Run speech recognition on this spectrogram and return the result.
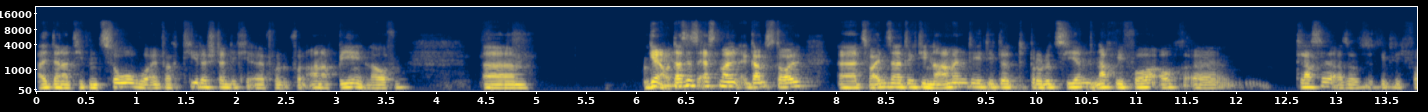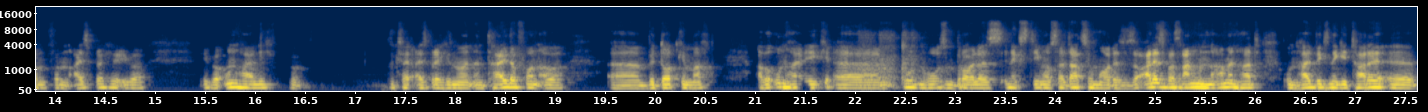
alternativen Zoo, wo einfach Tiere ständig äh, von, von A nach B laufen. Ähm, genau, das ist erstmal ganz toll. Äh, zweitens natürlich die Namen, die, die dort produzieren, nach wie vor auch äh, klasse. Also es ist wirklich von, von Eisbrecher über, über Unheilig. Wie gesagt, Eisbrecher ist nur ein, ein Teil davon, aber äh, wird dort gemacht aber unheilig, äh, Toten Hosen, Broilers, In Extremo, Soldatio Mordes, also alles, was Rang und Namen hat und halbwegs eine Gitarre äh,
